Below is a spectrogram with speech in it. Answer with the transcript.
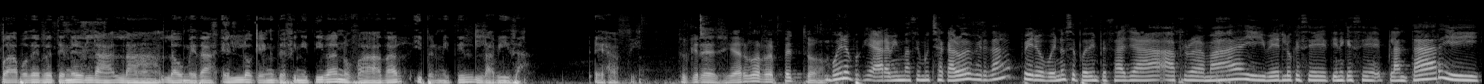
para poder retener la, la, la humedad, es lo que en definitiva nos va a dar y permitir la vida es así. ¿Tú quieres decir algo al respecto? Bueno, porque ahora mismo hace mucha calor, es verdad, pero bueno, se puede empezar ya a programar y ver lo que se tiene que plantar y,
